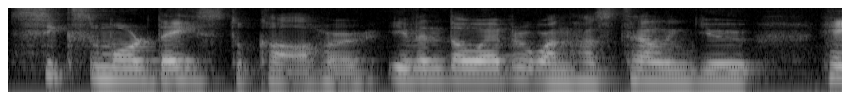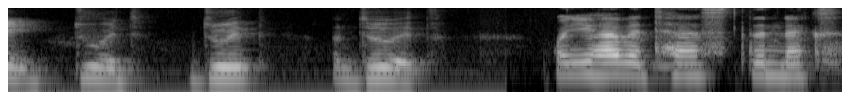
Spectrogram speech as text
six more days to call her, even though everyone has telling you, hey, do it, do it, and do it. When you have a test the next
